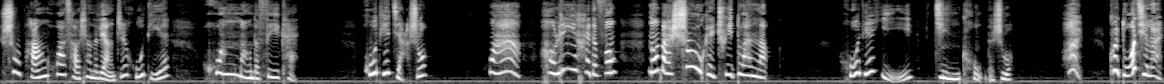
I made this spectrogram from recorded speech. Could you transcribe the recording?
树旁花草上的两只蝴蝶，慌忙的飞开。蝴蝶甲说：“哇，好厉害的风，能把树给吹断了。”蝴蝶乙惊恐的说：“嗨，快躲起来！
